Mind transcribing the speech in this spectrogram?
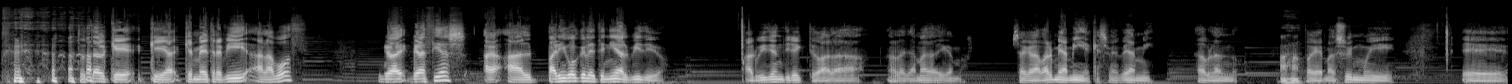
Total, que, que- que me atreví a la voz gra- gracias a- al pánico que le tenía al vídeo, al vídeo en directo, a la, a la llamada, digamos. O sea, grabarme a mí, que se me vea a mí hablando. Ajá. Porque además soy muy... Eh,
